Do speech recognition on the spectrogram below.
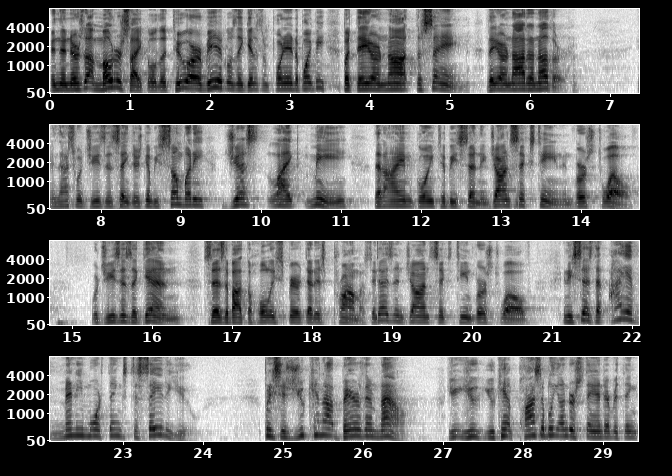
and then there's a motorcycle. The two are vehicles that get us from point A to point B, but they are not the same. They are not another. And that's what Jesus is saying. There's going to be somebody just like me that I am going to be sending. John 16 in verse 12, where Jesus again says about the Holy Spirit that is promised. It says in John 16, verse 12, and he says that I have many more things to say to you. But he says, You cannot bear them now. You, you, you can't possibly understand everything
